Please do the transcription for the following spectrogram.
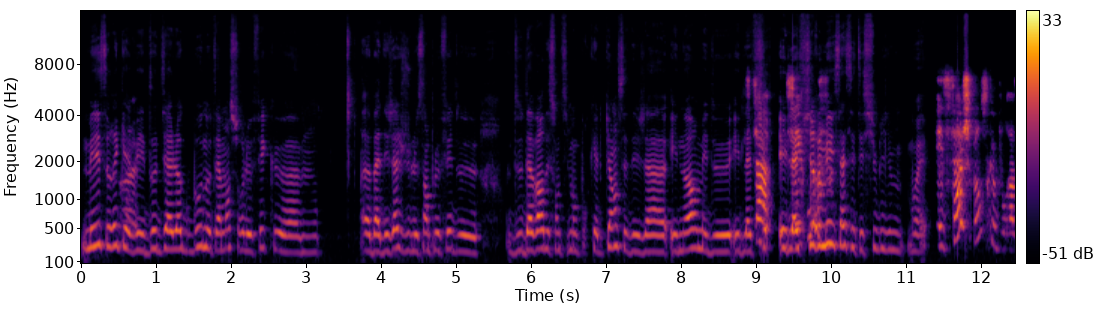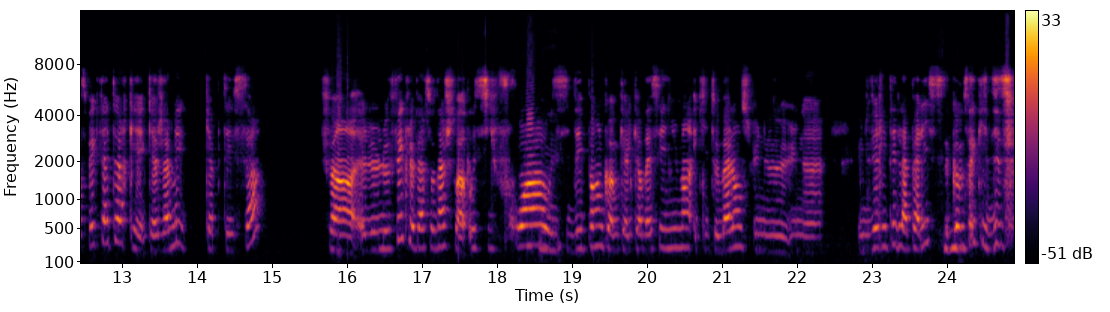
Mais c'est vrai qu'il y avait d'autres dialogues beaux, notamment sur le fait que euh, bah déjà le simple fait de d'avoir des sentiments pour quelqu'un c'est déjà énorme et de et de l'affirmer ça c'était sublime ouais et ça je pense que pour un spectateur qui, qui a jamais capté ça enfin le, fait que le personnage soit aussi froid aussi dépeint comme quelqu'un d'assez inhumain et qui te balance une une une vérité de la palisse, c'est comme ça qu'ils disent,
